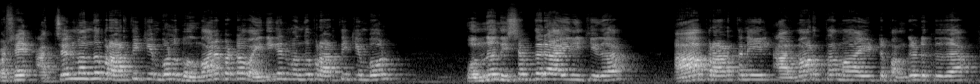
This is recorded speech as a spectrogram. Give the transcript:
പക്ഷേ അച്ഛൻ വന്ന് പ്രാർത്ഥിക്കുമ്പോൾ ബഹുമാനപ്പെട്ട വൈദികൻ വന്ന് പ്രാർത്ഥിക്കുമ്പോൾ ഒന്ന് നിശബ്ദരായിരിക്കുക ആ പ്രാർത്ഥനയിൽ ആത്മാർത്ഥമായിട്ട് പങ്കെടുക്കുക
